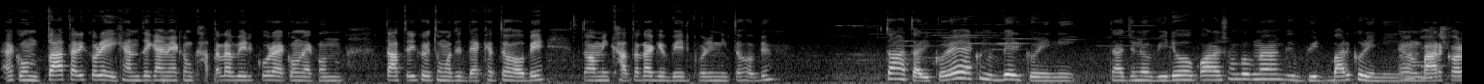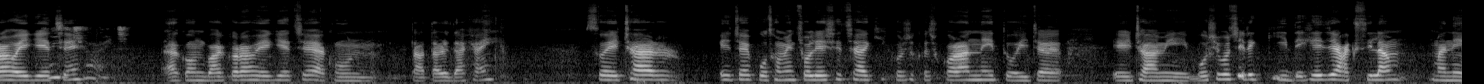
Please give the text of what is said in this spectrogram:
এখন তাড়াতাড়ি করে এখান থেকে আমি এখন খাতাটা বের করে এখন এখন তাড়াতাড়ি করে তোমাদের দেখাতে হবে। তো আমি খাতাটা আগে বের করে নিতে হবে। তাড়াতাড়ি করে এখন বের করে নিই। তার জন্য ভিডিও করা সম্ভব না ভি- বার করে নিই। এখন বার করা হয়ে গিয়েছে। এখন বার করা হয়ে গিয়েছে এখন তাড়াতাড়ি দেখাই। সো এটার এটা প্রথমে চলে এসেছে আর কি কিছু কিছু করার নেই। তো এইটা এইটা আমি বসে বসে এটা কি দেখে যে আঁকছিলাম মানে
